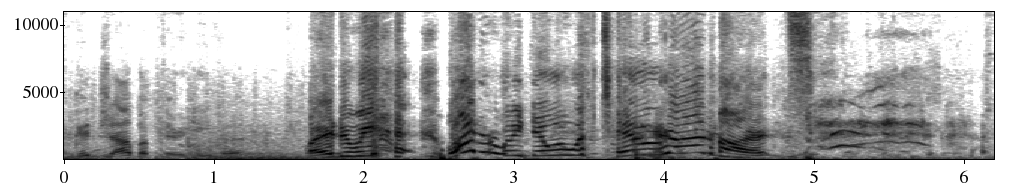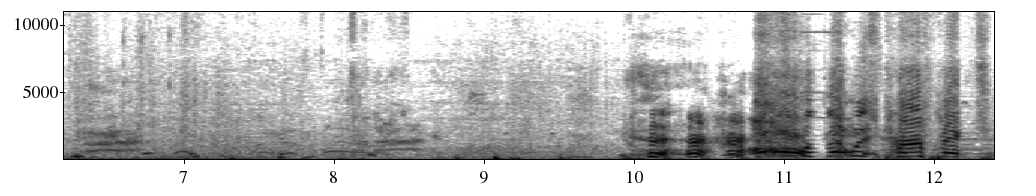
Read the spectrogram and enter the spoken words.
good job up there, Diva. Why do we? What are we doing with two run oh, that was perfect!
